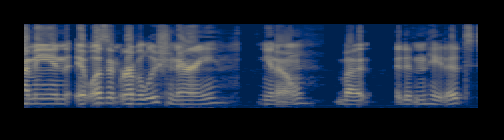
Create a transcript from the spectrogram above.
I mean, it wasn't revolutionary, you know, but I didn't hate it.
